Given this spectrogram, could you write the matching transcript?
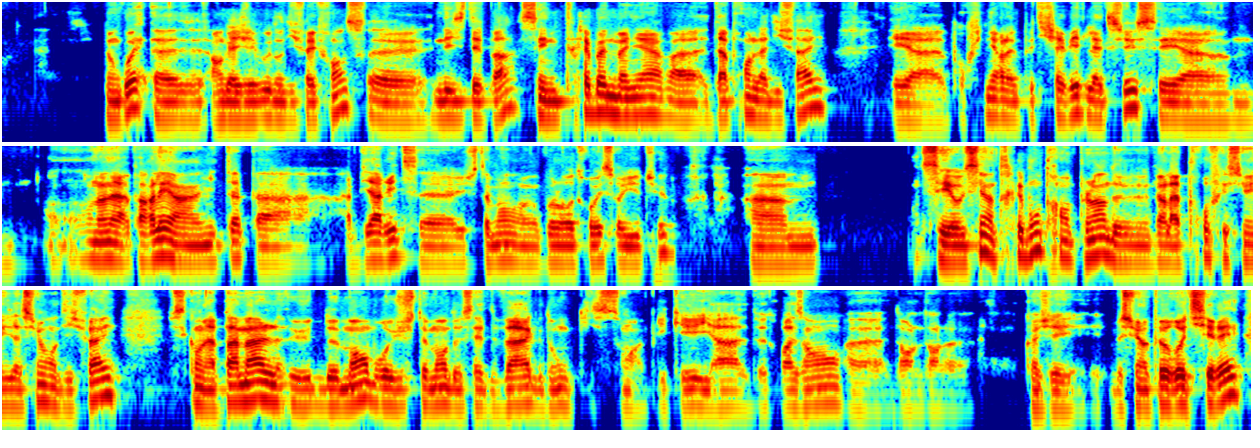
Donc ouais, engagez-vous dans DeFi France, n'hésitez pas. C'est une très bonne manière d'apprendre la DeFi. Et pour finir le petit chapitre là-dessus, c'est on en a parlé à un meet-up à, Biarritz, euh, justement, euh, vous le retrouvez sur YouTube. Euh, c'est aussi un très bon tremplin de, vers la professionnalisation en DeFi, puisqu'on a pas mal de membres justement de cette vague donc, qui se sont impliqués il y a 2-3 ans dans, le, quand je me suis un peu retiré,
